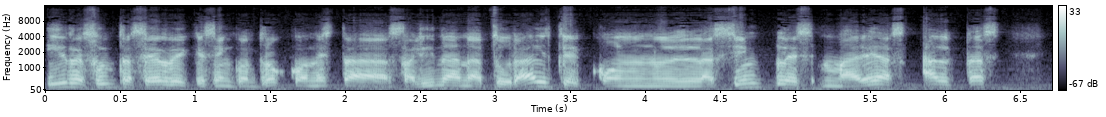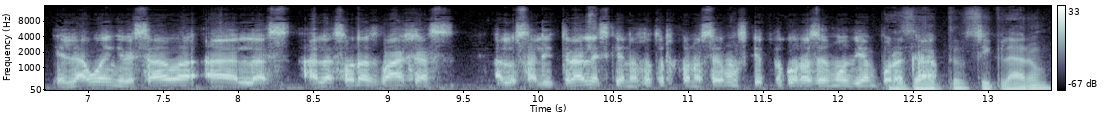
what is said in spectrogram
y resulta ser de que se encontró con esta salina natural que con las simples mareas altas el agua ingresaba a las a las zonas bajas a los salitrales que nosotros conocemos, que tú conoces muy bien por acá. Exacto, sí, claro.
